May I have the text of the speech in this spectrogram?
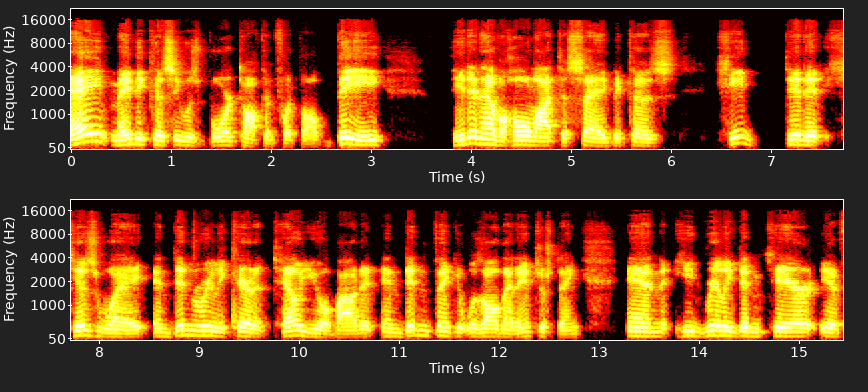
A, maybe because he was bored talking football. B, he didn't have a whole lot to say because he did it his way and didn't really care to tell you about it and didn't think it was all that interesting. And he really didn't care if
